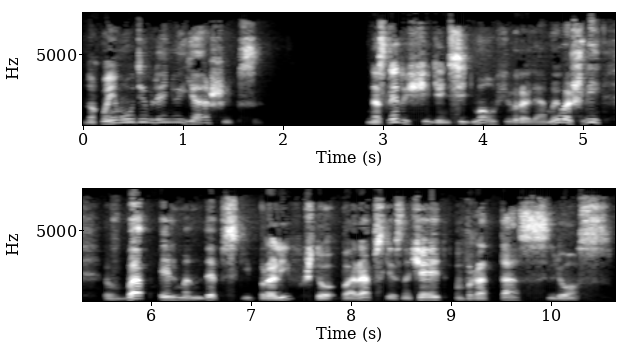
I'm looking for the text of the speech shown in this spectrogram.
Но, к моему удивлению, я ошибся. На следующий день, 7 февраля, мы вошли в Баб-эль-Мандебский пролив, что по-арабски означает «врата слез».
